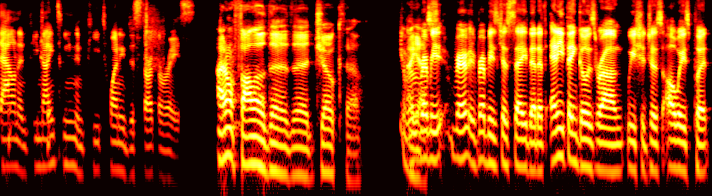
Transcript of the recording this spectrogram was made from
down in P19 and P20 to start the race. i don't follow the the joke though I guess. Remy, Remy, Remy's just saying that if anything goes wrong, we should just always put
